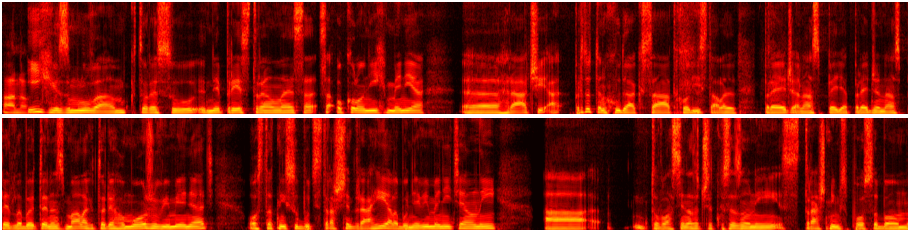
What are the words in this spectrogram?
áno. ich zmluvám, ktoré sú nepriestrelné, sa, sa okolo nich menia hráči a preto ten chudák sád chodí stále preč a naspäť a preč a naspäť, lebo je to jeden z mála, ktorého môžu vymieňať. Ostatní sú buď strašne drahí alebo nevymeniteľní a to vlastne na začiatku sezóny strašným spôsobom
